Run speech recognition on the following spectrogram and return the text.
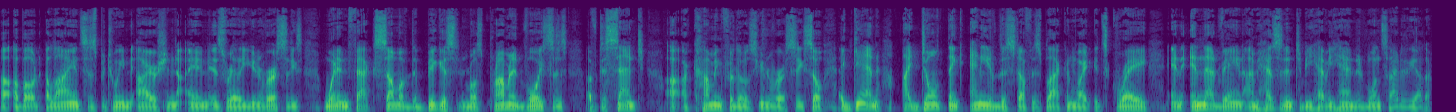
uh, about alliances between Irish and, and Israeli universities, when in fact some of the biggest and most prominent voices of dissent uh, are coming for those universities. So again, I don't think any of this stuff is black and white. It's gray. And in that vein, I'm hesitant to be heavy handed one side or the other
